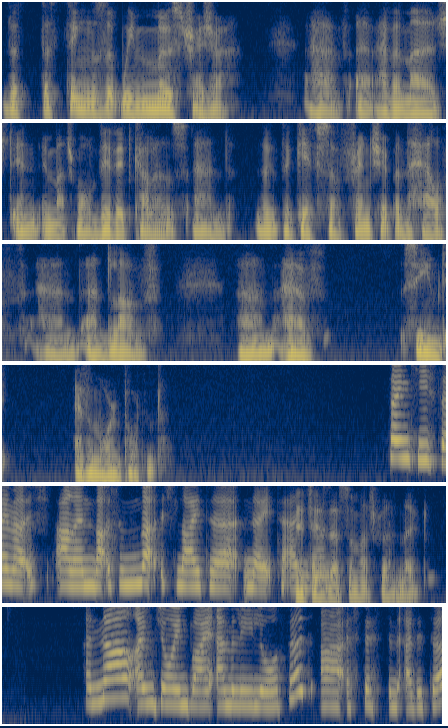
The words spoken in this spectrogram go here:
the the things that we most treasure have uh, have emerged in, in much more vivid colours, and the, the gifts of friendship and health and and love um, have seemed ever more important. Thank you so much, Alan. That's a much lighter note to end It on. is. That's a much better note. And now I'm joined by Emily Lawford, our assistant editor.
